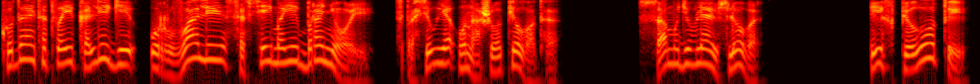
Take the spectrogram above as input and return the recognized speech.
куда это твои коллеги урвали со всей моей броней?» — спросил я у нашего пилота. «Сам удивляюсь, Лёва. Их пилоты,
